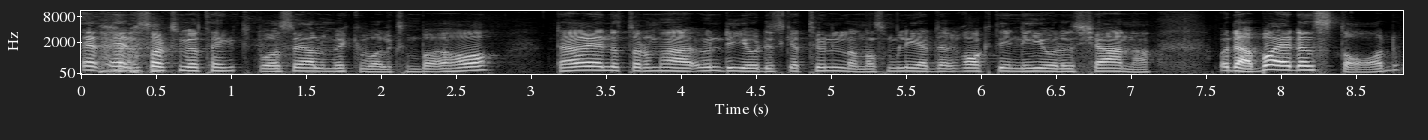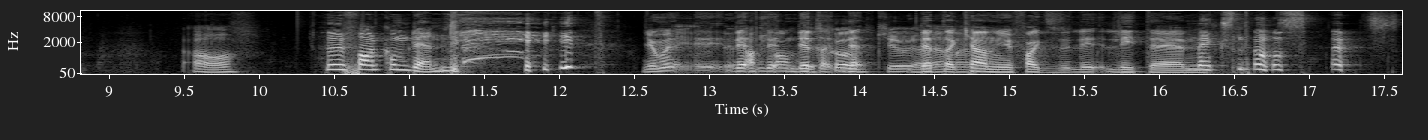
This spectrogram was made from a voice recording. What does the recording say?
En, en, sak som jag tänkte på så jävla mycket var liksom bara, jaha, det här är en av de här underjordiska tunnlarna som leder rakt in i jordens kärna. Och där bara är det en stad. Ja. Hur fan kom den dit? Jo men det, det, detta, det, detta kan ju faktiskt li, lite... Makes no sense.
